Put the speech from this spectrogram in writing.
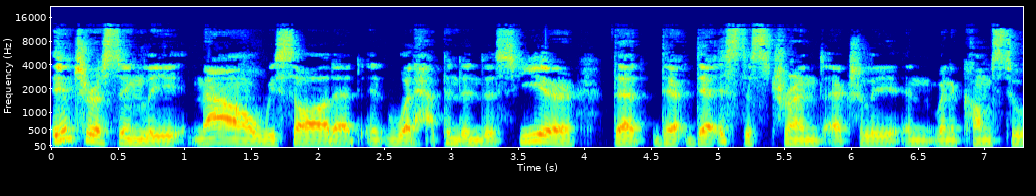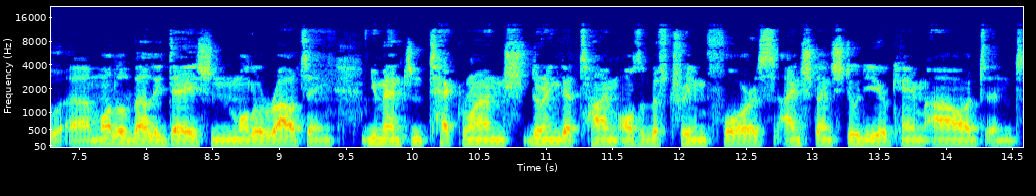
interestingly, now we saw that what happened in this year that there there is this trend actually in when it comes to uh, model validation, model routing. You mentioned TechCrunch during that time, also with Dreamforce, Einstein Studio came out, and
